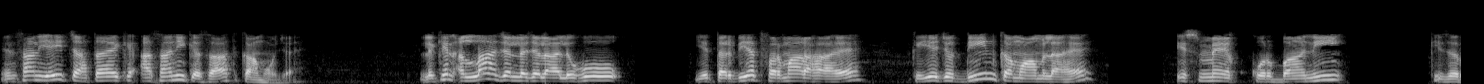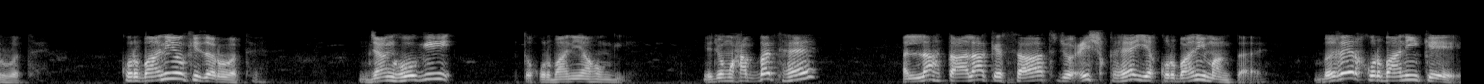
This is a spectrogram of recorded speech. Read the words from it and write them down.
انسان یہی چاہتا ہے کہ آسانی کے ساتھ کام ہو جائے۔ لیکن اللہ جل جلالہ یہ تربیت فرما رہا ہے کہ یہ جو دین کا معاملہ ہے، اس میں قربانی کی ضرورت ہے۔ قربانیوں کی ضرورت ہے۔ جنگ ہوگی تو قربانیاں ہوں گی۔ یہ جو محبت ہے، اللہ تعالی کے ساتھ جو عشق ہے، یہ قربانی مانگتا ہے۔ بغیر قربانی کے،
